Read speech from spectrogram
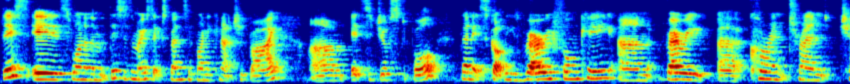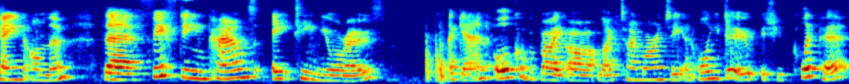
This is one of them. This is the most expensive one you can actually buy. Um, it's adjustable. Then it's got these very funky and very uh, current trend chain on them. They're 15 pounds, 18 euros. Again, all covered by our lifetime warranty and all you do is you clip it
